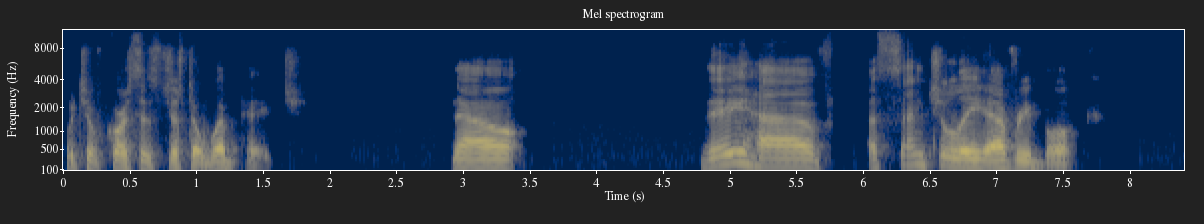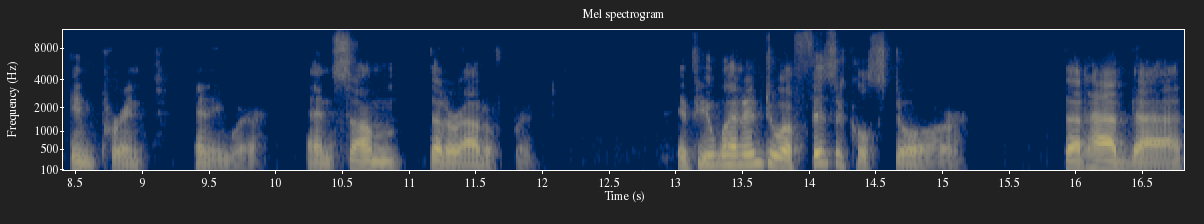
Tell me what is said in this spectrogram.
which of course is just a web page now they have essentially every book in print anywhere and some that are out of print. If you went into a physical store that had that,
